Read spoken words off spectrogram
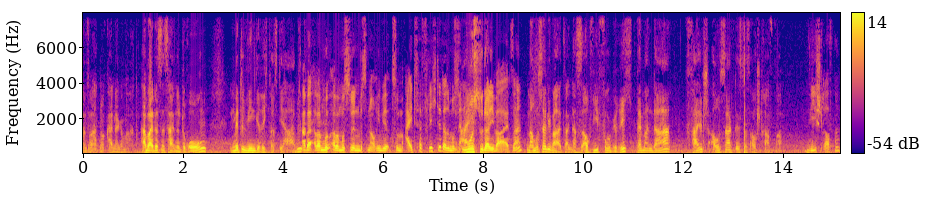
Also hat noch keiner gemacht. Aber das ist halt eine Drohung, ein Mittel wie ein Gericht, was die haben. Aber, aber, aber musst du denn ein bisschen auch irgendwie zum Eid verpflichtet? Also musst, Nein. musst du da die Wahrheit sagen? Man muss ja die Wahrheit sagen. Das ist auch wie vor Gericht. Wenn man da falsch aussagt, ist das auch strafbar. Wie strafbar?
